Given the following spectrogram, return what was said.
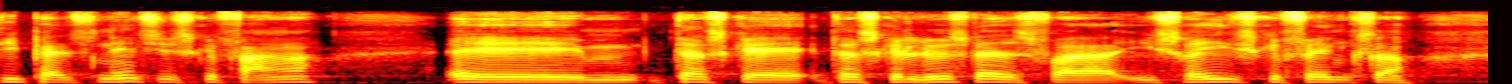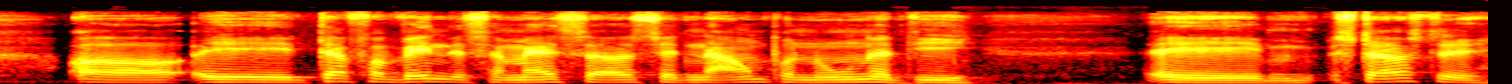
de palæstinensiske fanger, øh, der, skal, der skal løslades fra israelske fængsler. Og øh, der forventes Hamas også at sætte navn på nogle af de øh, største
